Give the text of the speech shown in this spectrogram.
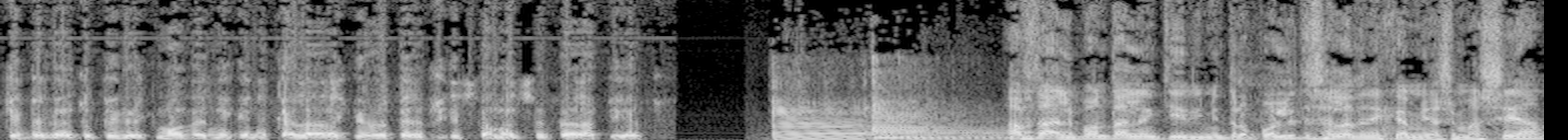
Και βέβαια το παιδί όχι μόνο δεν έγινε καλά, αλλά χειροτέρεψε γιατί σταμάτησε τη θεραπεία του. Αυτά λοιπόν τα λένε και οι Μητροπολίτες, αλλά δεν έχει καμία σημασία.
